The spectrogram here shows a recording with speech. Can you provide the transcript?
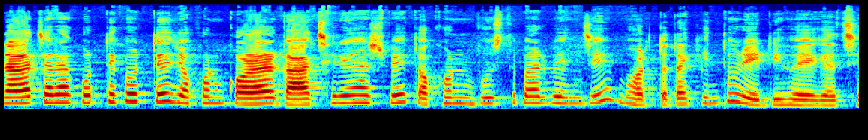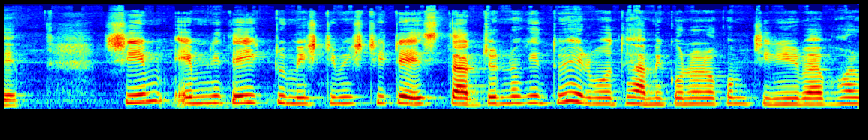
নাড়াচাড়া করতে করতে যখন কড়ার গা ছেড়ে আসবে, তখন বুঝতে পারবেন যে ভর্তাটা কিন্তু রেডি হয়ে গেছে। শিম এমনিতেই একটু মিষ্টি মিষ্টি টেস্ট তার জন্য কিন্তু এর মধ্যে আমি কোনো রকম চিনির ব্যবহার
